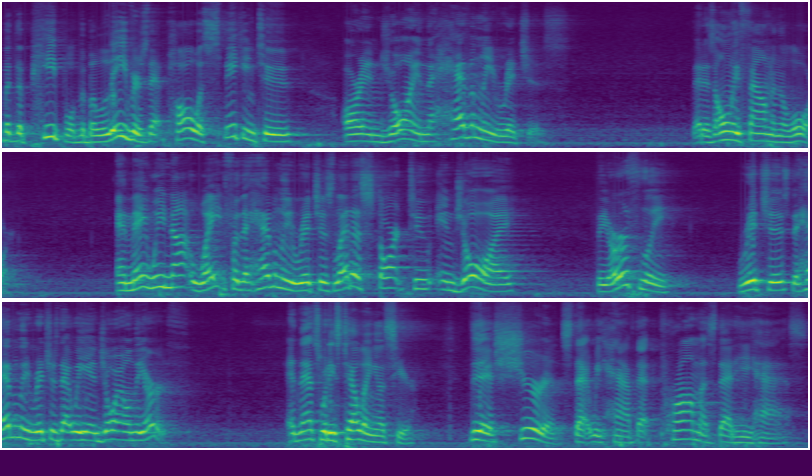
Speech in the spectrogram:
but the people, the believers that Paul was speaking to, are enjoying the heavenly riches that is only found in the Lord. And may we not wait for the heavenly riches. Let us start to enjoy the earthly riches, the heavenly riches that we enjoy on the earth. And that's what he's telling us here. The assurance that we have, that promise that he has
